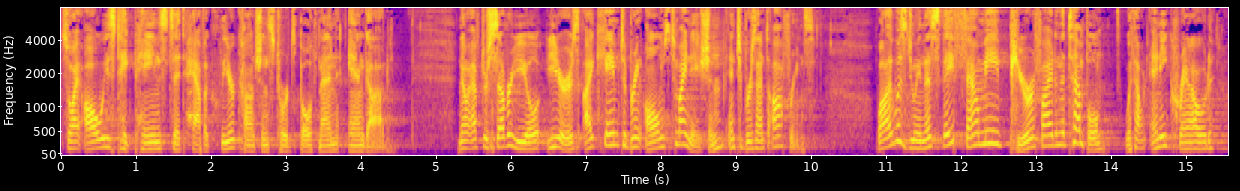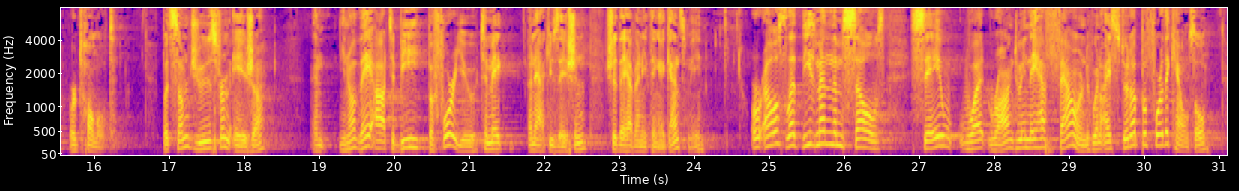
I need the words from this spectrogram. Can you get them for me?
So I always take pains to have a clear conscience towards both men and God. Now after several years, I came to bring alms to my nation and to present offerings. While I was doing this, they found me purified in the temple without any crowd or tumult. But some Jews from Asia, and you know, they ought to be before you to make an accusation should they have anything against me. Or else let these men themselves say what wrongdoing they have found when I stood up before the council,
